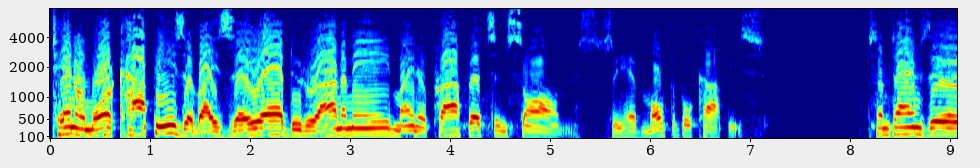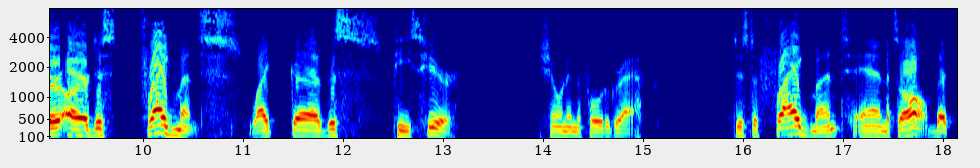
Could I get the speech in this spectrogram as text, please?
ten or more copies of Isaiah, Deuteronomy, Minor Prophets, and Psalms. So you have multiple copies. Sometimes there are just fragments, like uh, this piece here, shown in the photograph. Just a fragment, and that's all. But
